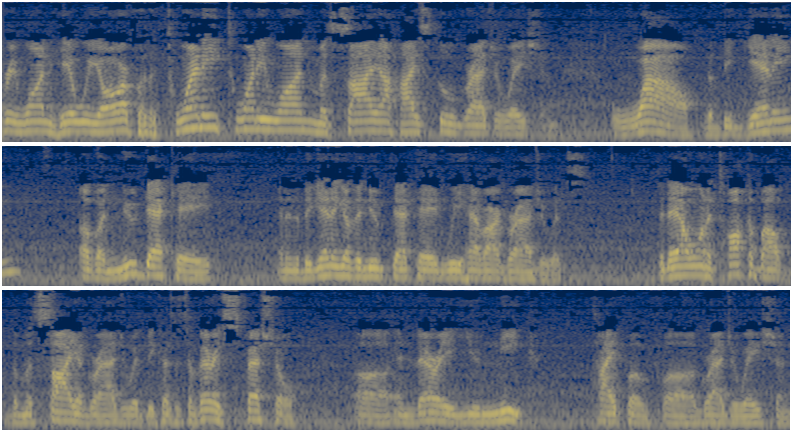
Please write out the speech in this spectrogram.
everyone. Here we are for the 2021 Messiah High School graduation. Wow, the beginning of a new decade. And in the beginning of the new decade, we have our graduates. Today, I want to talk about the Messiah graduate because it's a very special uh, and very unique type of uh, graduation.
